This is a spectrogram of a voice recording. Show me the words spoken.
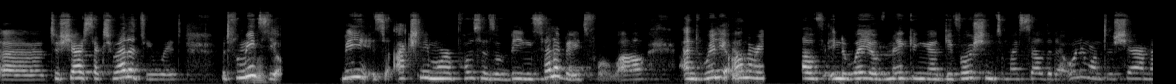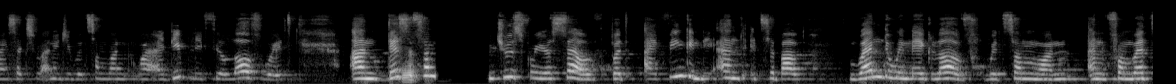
uh, to share sexuality with. But for me, it's mm-hmm. the me. It's actually more a process of being celibate for a while and really honoring myself in the way of making a devotion to myself that I only want to share my sexual energy with someone where I deeply feel love with. And this is something you choose for yourself. But I think in the end, it's about when do we make love with someone and from what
